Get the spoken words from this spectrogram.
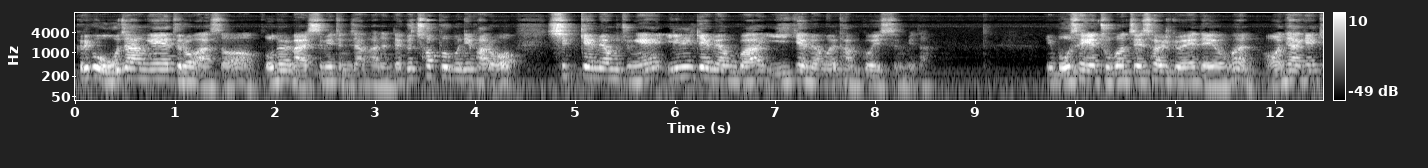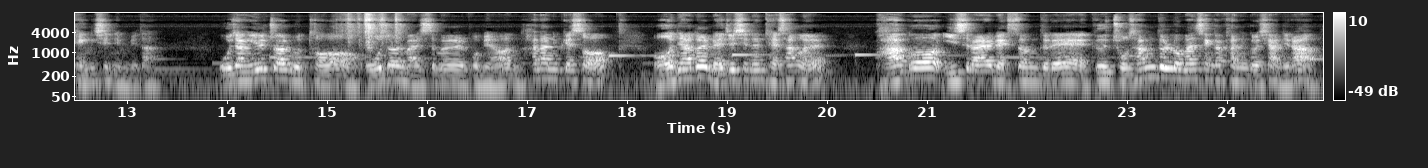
그리고 5장에 들어와서 오늘 말씀이 등장하는데 그 첫 부분이 바로 10계명 중에 1계명과 2계명을 담고 있습니다. 이 모세의 두 번째 설교의 내용은 언약의 갱신입니다. 5장 1절부터 5절 말씀을 보면 하나님께서 언약을 맺으시는 대상을 과거 이스라엘 백성들의 그 조상들로만 생각하는 것이 아니라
